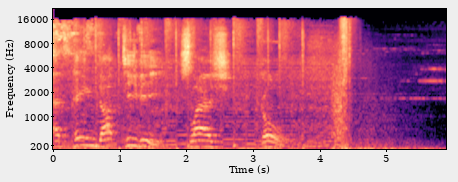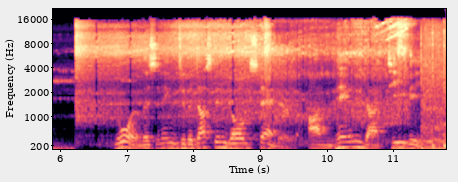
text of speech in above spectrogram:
at Paine.tv slash gold. You're listening to the Dustin Gold Standard on Paine.tv.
